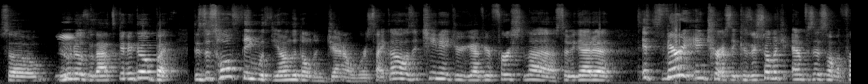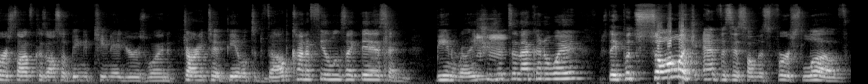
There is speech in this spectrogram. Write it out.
So who knows where that's gonna go? But there's this whole thing with young adult in general where it's like, oh, as a teenager, you have your first love, so we gotta. It's very interesting because there's so much emphasis on the first love because also being a teenager is when starting to be able to develop kind of feelings like this and be in relationships in that kind of way. So they put so much emphasis on this first love.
